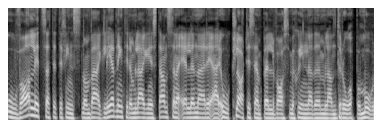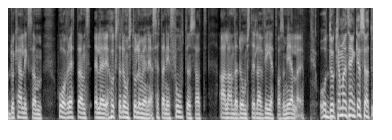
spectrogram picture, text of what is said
ovanligt så att det inte finns någon vägledning till de lägre instanserna eller när det är oklart, till exempel vad som är skillnaden mellan dråp och mord. Då kan liksom hovrätten, eller Högsta domstolen menar jag, sätta ner foten så att alla andra domstolar vet vad som gäller. Och Då kan man tänka sig att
